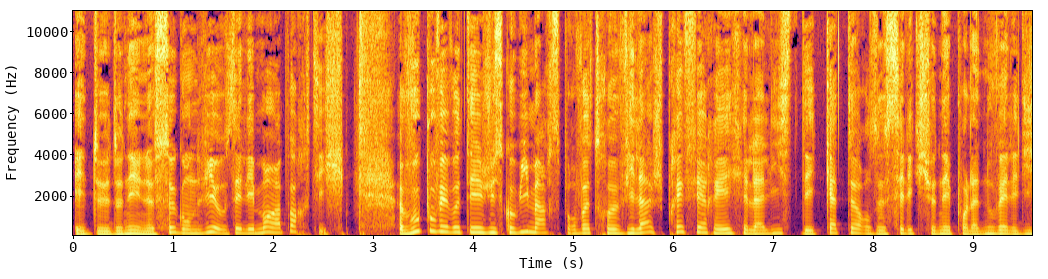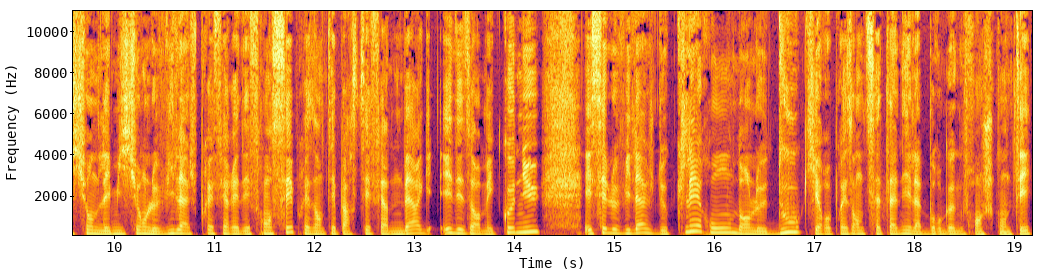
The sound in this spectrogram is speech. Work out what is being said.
est de donner une seconde vie aux éléments apportés. Vous pouvez voter jusqu'au 8 mars pour votre village préféré. La liste des 14 sélectionnés pour la nouvelle édition de l'émission Le village préféré des Français présenté par Stéphane Berg est désormais connu et c'est le village de Clairon dans le Doubs qui représente cette année la Bourgogne-Franche-Comté.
